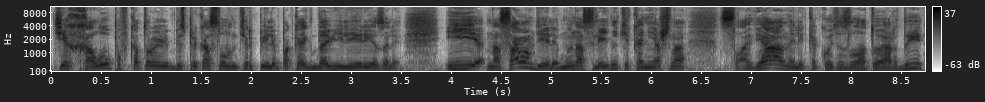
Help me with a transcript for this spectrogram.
тех холопов, которые беспрекословно терпели, пока их давили и резали. И на самом деле мы наследники, конечно, славян или какой-то Золотой Орды,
